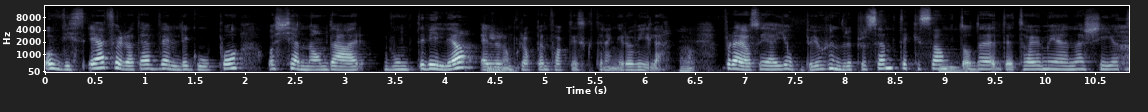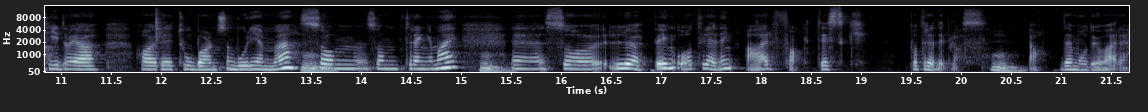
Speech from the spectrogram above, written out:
Og hvis, jeg føler at jeg er veldig god på å kjenne om det er vondt i vilja, eller om kroppen faktisk trenger å hvile. Mm. Ja. For det er også, jeg jobber jo 100 ikke sant? Mm. og det, det tar jo mye energi og tid. Og jeg har eh, to barn som bor hjemme, Mm. som, som trenger meg. Eh, så løping og trening er faktisk på tredjeplass. Ja, det må det jo være.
